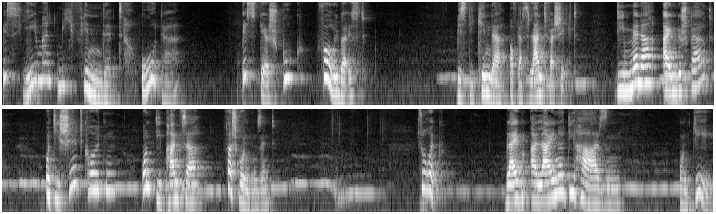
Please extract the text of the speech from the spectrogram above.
bis jemand mich findet oder bis der Spuk vorüber ist, bis die Kinder auf das Land verschickt, die Männer eingesperrt und die Schildkröten und die Panzer verschwunden sind. Zurück bleiben alleine die Hasen und die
